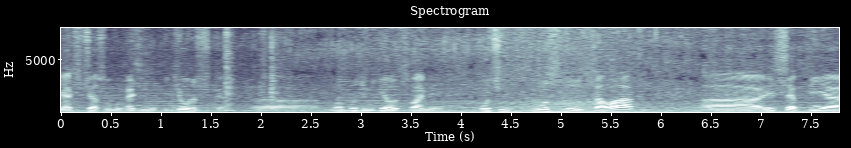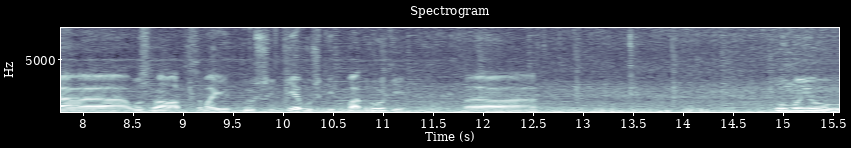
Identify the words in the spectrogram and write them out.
Я сейчас у магазина Пятерочка. А, Мы будем делать с вами очень вкусный салат. А, Рецепт я узнал от своей бывшей девушки, подруги. А, Думаю,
